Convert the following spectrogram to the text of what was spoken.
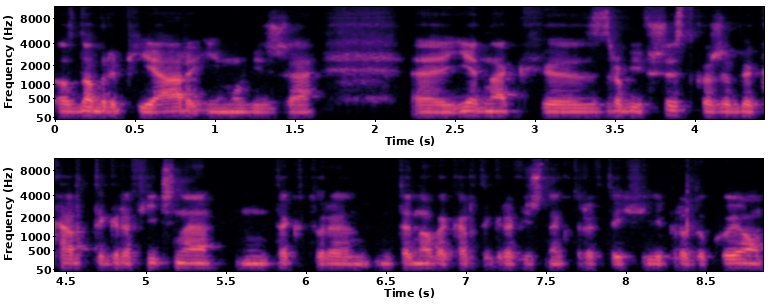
o dobry PR i mówi, że e, jednak zrobi wszystko, żeby karty graficzne, te, które, te nowe karty graficzne, które w tej chwili produkują,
